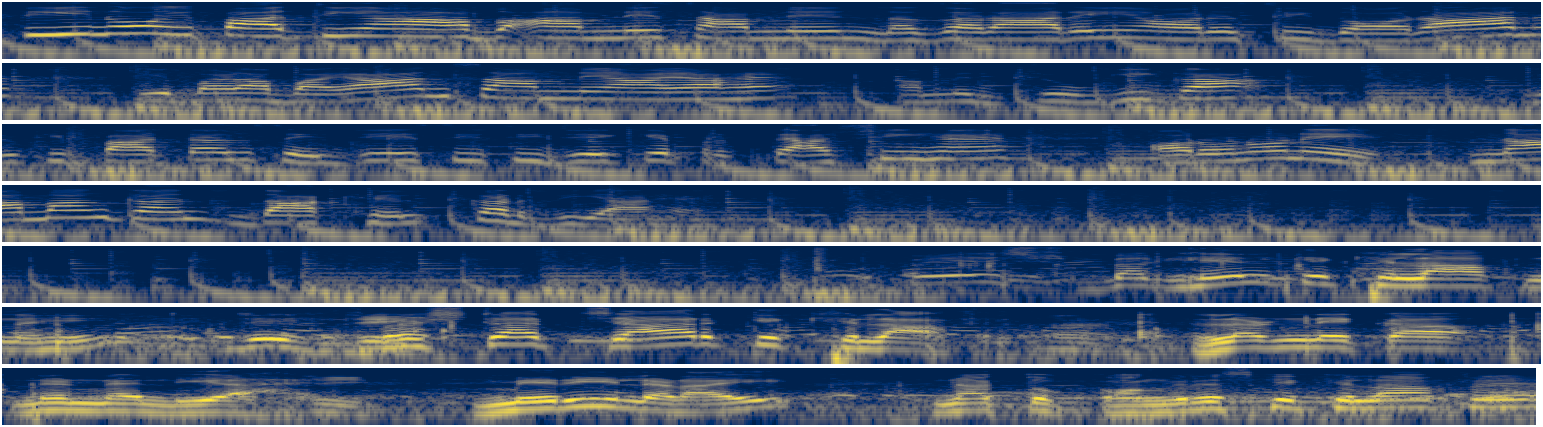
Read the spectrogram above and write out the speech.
तीनों ही पार्टियाँ अब आमने सामने नज़र आ रही हैं, और इसी दौरान ये बड़ा बयान सामने आया है, अमित जोगी का। जो कि पाटन से जेसीसीजे के प्रत्याशी हैं और उन्होंने नामांकन दाखिल कर दिया है। भूपेश बघेल के खिलाफ नहीं भ्रष्टाचार के खिलाफ लड़ने का निर्णय लिया है। मेरी लड़ाई ना तो कांग्रेस के खिलाफ है,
